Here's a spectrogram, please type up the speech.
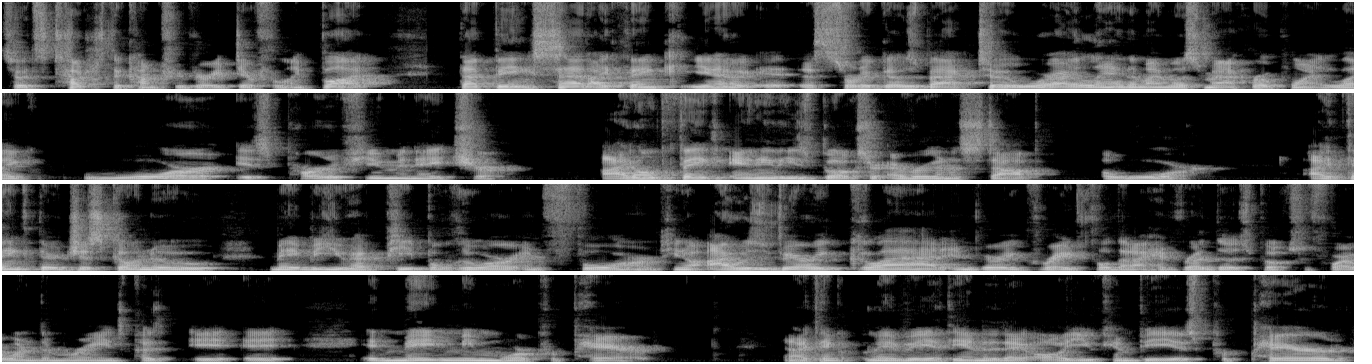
So it's touched the country very differently. But that being said, I think, you know, it, it sort of goes back to where I land at my most macro point. Like, war is part of human nature. I don't think any of these books are ever going to stop a war. I think they're just going to maybe you have people who are informed. You know, I was very glad and very grateful that I had read those books before I went to the Marines because it, it it made me more prepared. And I think maybe at the end of the day, all you can be is prepared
